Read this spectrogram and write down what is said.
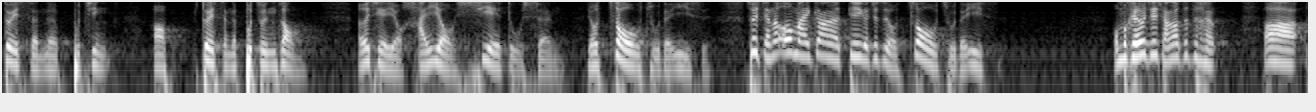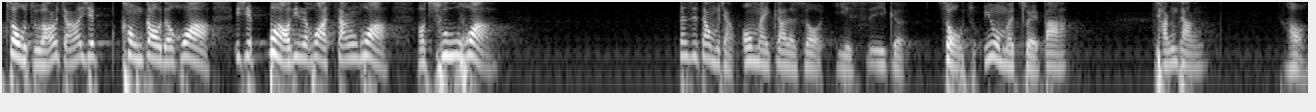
对神的不敬，哦，对神的不尊重，而且有含有亵渎神、有咒诅的意思。所以讲到 “Oh my God” 呢，第一个就是有咒诅的意思。我们可能直接想到这是很啊咒诅，然后讲到一些控告的话、一些不好听的话、脏话、哦粗话。但是当我们讲 “Oh my God” 的时候，也是一个咒诅，因为我们嘴巴常常好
